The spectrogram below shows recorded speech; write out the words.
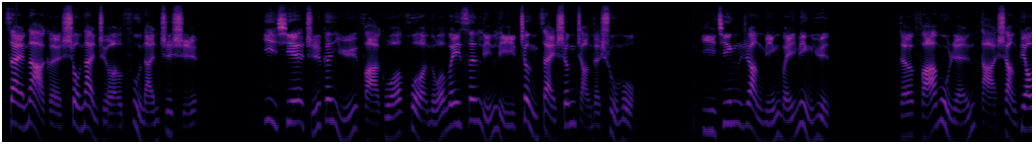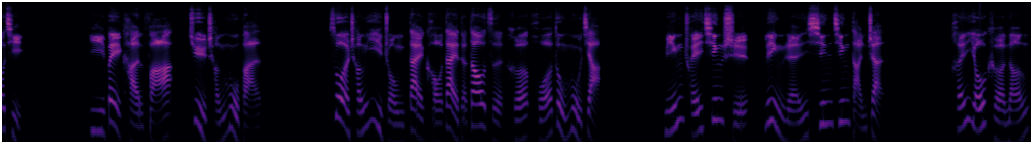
在那个受难者赴难之时。一些植根于法国或挪威森林里正在生长的树木，已经让名为命运的伐木人打上标记，已被砍伐锯成木板，做成一种带口袋的刀子和活动木架，名垂青史，令人心惊胆战。很有可能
